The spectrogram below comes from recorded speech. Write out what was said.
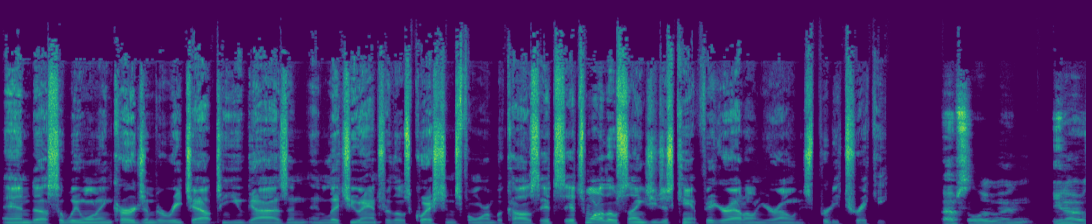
and uh, so we want to encourage them to reach out to you guys and, and let you answer those questions for them because it's it's one of those things you just can't figure out on your own. It's pretty tricky. Absolutely, and you know,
